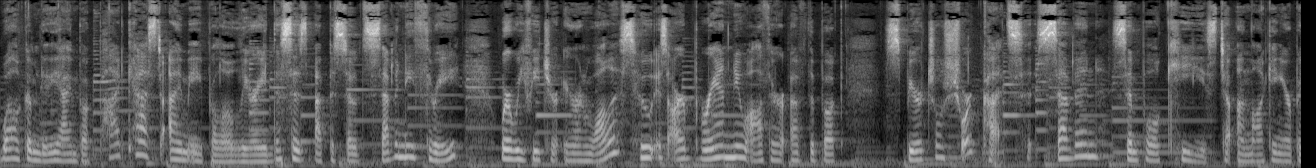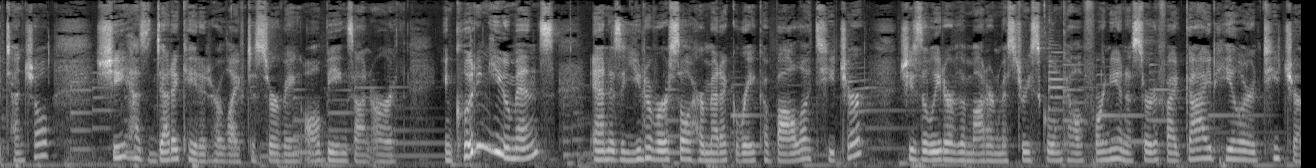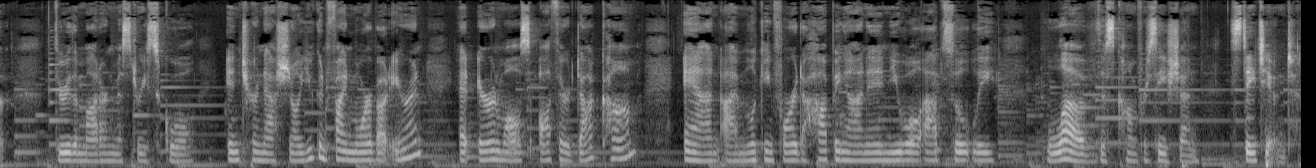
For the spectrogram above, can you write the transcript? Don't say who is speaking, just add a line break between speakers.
Welcome to the I'm Booked podcast. I'm April O'Leary. This is episode 73, where we feature Erin Wallace, who is our brand new author of the book Spiritual Shortcuts Seven Simple Keys to Unlocking Your Potential. She has dedicated her life to serving all beings on earth, including humans, and is a universal Hermetic Ray Kabbalah teacher. She's the leader of the Modern Mystery School in California and a certified guide, healer, and teacher through the Modern Mystery School International. You can find more about Erin at erinwallaceauthor.com. And I'm looking forward to hopping on in. You will absolutely love this conversation. Stay tuned.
